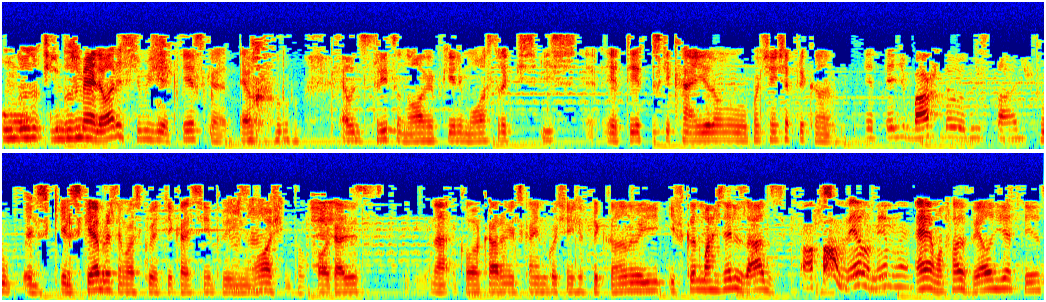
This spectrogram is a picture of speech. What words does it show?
Um dos, um dos melhores filmes de ETs, cara, é o, é o Distrito 9, porque ele mostra ETs que caíram no continente africano. ET debaixo do, do estádio. Eles, eles quebram esse negócio que o ET cai sempre em Washington, colocaram eles, na- colocaram eles caindo no continente africano e, e ficando marginalizados. É uma favela mesmo, né? É, uma favela de ETs.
